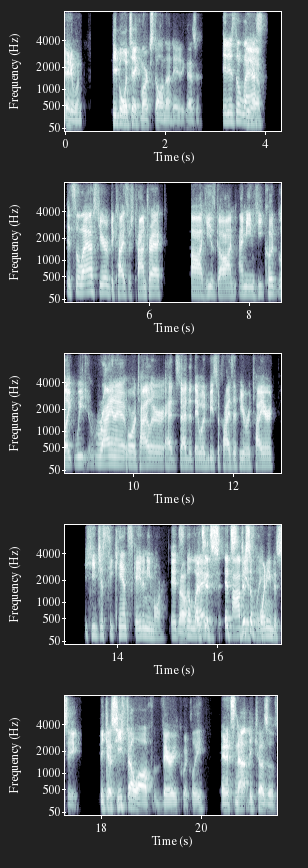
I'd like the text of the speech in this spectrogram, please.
anyone. People would take Marc Staal, not Danny DeKeyser. It is the last. It's the last year of DeKeyser's contract. Uh, he's gone. I mean, he could like we Ryan or Tyler had said that they wouldn't be surprised if he retired. He just he can't skate anymore. It's No, the legs. It's it's, it's obviously. disappointing to see because he fell off very quickly, and it's not because of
